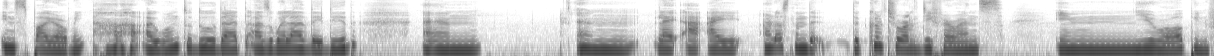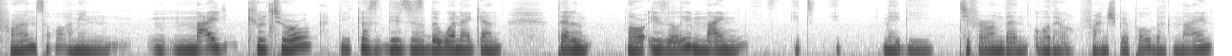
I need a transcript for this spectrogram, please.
inspire me. I want to do that as well as they did. And and like i, I understand the, the cultural difference in europe in france or i mean my culture because this is the one i can tell more easily mine it may be different than other French people, but mine.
